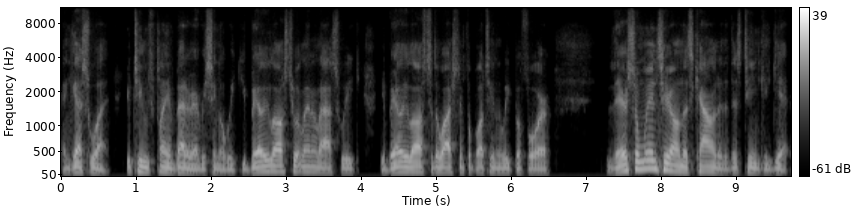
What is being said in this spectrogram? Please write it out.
And guess what? Your team's playing better every single week. You barely lost to Atlanta last week. You barely lost to the Washington football team the week before. There's some wins here on this calendar that this team can get.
